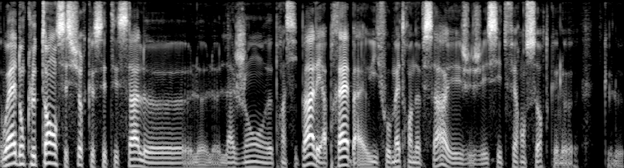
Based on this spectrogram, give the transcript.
ouais, donc le temps, c'est sûr que c'était ça l'agent euh, principal. Et après, bah, il faut mettre en œuvre ça. Et j'ai essayé de faire en sorte que le, que le,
